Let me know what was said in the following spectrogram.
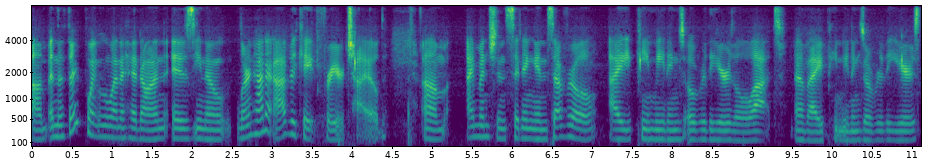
Um, and the third point we want to hit on is you know learn how to advocate for your child. Um, I mentioned sitting in several IEP meetings over the years, a lot of IEP meetings over the years.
